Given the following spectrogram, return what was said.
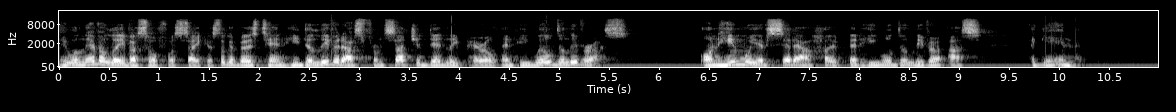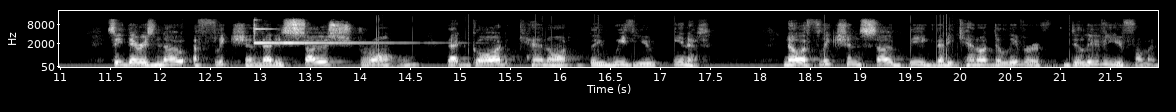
He will never leave us or forsake us. Look at verse 10. He delivered us from such a deadly peril, and he will deliver us. On him we have set our hope that he will deliver us again. See, there is no affliction that is so strong that God cannot be with you in it. No affliction so big that he cannot deliver, deliver you from it.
